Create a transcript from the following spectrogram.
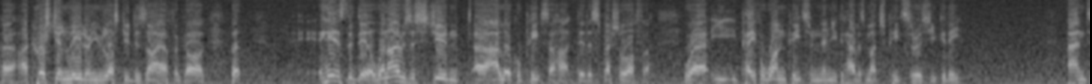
a, a Christian leader and you've lost your desire for God. But here's the deal. When I was a student, uh, our local Pizza Hut did a special offer where you, you pay for one pizza and then you could have as much pizza as you could eat. And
